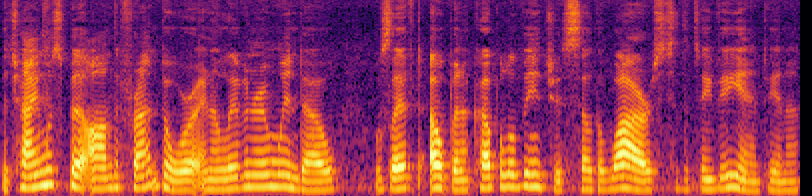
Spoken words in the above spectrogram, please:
The chain was put on the front door and a living room window was left open a couple of inches so the wires to the TV antenna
